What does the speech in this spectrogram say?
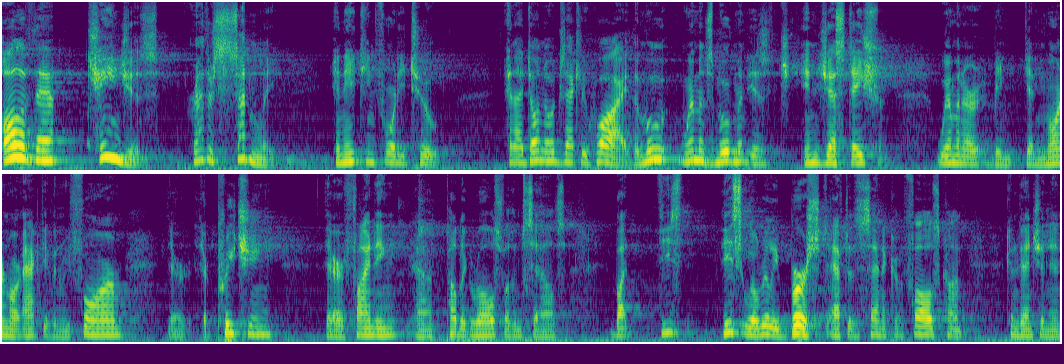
all of that changes rather suddenly in 1842 and I don't know exactly why. The women's movement is in gestation. Women are being, getting more and more active in reform. They're, they're preaching. They're finding uh, public roles for themselves. But these, these will really burst after the Seneca Falls Con- Convention in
